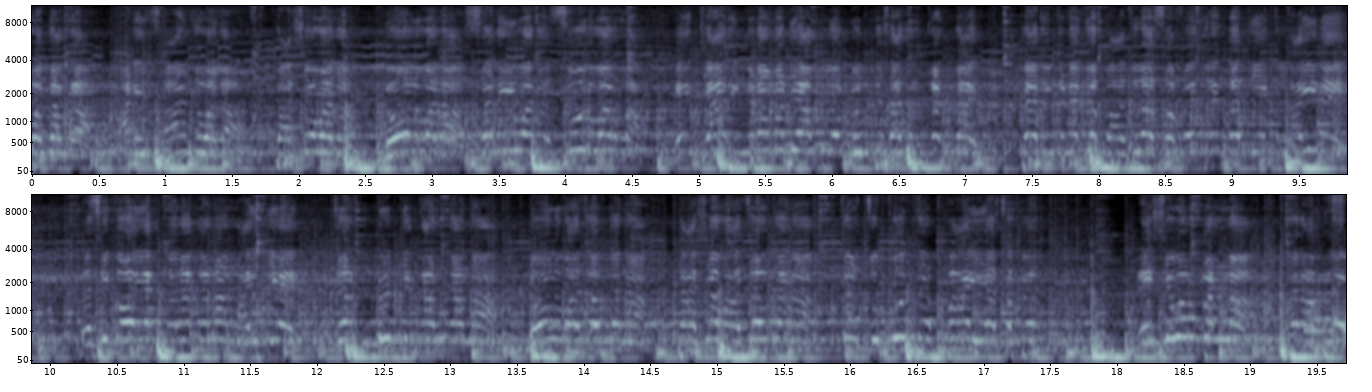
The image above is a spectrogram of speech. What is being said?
पताका आणि झांजवाला ताशेवाला ढोलवाला सनीवाला सूरवाला हे ज्या रिंगणामध्ये आपलं नृत्य सादर करतायत त्या रिंगणाच्या बाजूला सफेद रंगाची एक लाईन आहे. रसिको एक कलाकारांना माहिती आहे जर नृत्य करताना ढोल वाजवताना ताशा वाजवताना जर चुकून जर पाय या सफेद रेषेवर पडला तर आपले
